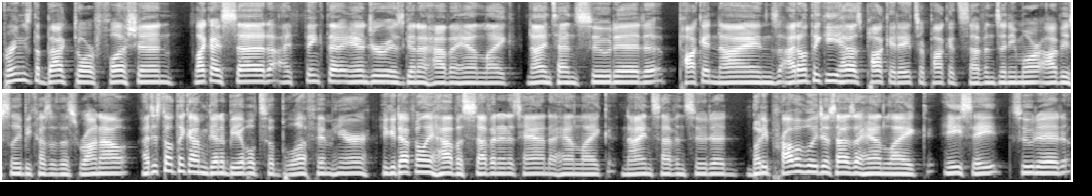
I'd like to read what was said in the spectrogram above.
brings the backdoor flush in. Like I said, I think that Andrew is going to have a hand like 9 10 suited, pocket nines. I don't think he has pocket eights or pocket sevens anymore, obviously, because of this run out. I just don't think I'm going to be able to bluff him here. He could definitely have a seven in his hand, a hand like 9 7 suited, but he probably just has a hand like ace 8 suited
